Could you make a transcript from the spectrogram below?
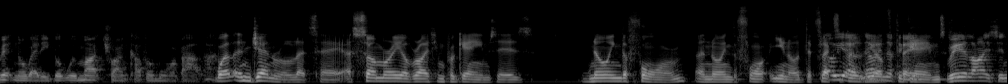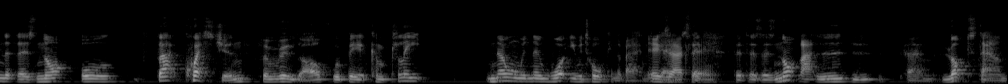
written already, but we might try and cover more about that. Well, in general, let's say a summary of writing for games is knowing the form and knowing the form, you know, the flexibility knowing of the, games. Realizing that there's not all that question from Rudolf would be a complete. No one would know what you were talking about in the Exactly. game. So that there's, there's not that l- l- um, locked down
